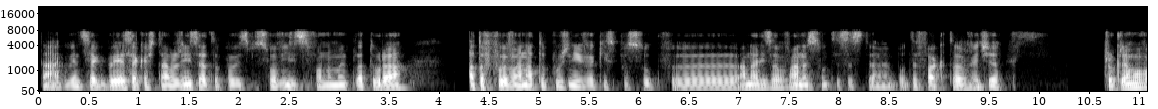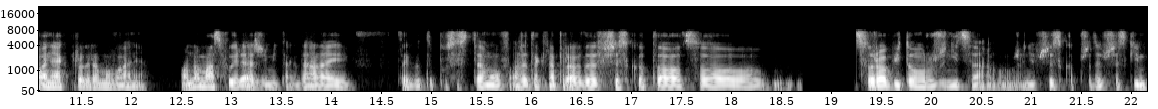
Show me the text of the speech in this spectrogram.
tak, więc jakby jest jakaś tam różnica, to powiedzmy słownictwo, nomenklatura, a to wpływa na to później, w jaki sposób e, analizowane są te systemy, bo de facto, Mhm. wiecie, programowanie jak programowanie. Ono ma swój reżim i tak dalej, tego typu systemów, ale tak naprawdę wszystko to, co, co robi tą różnicę, albo może nie wszystko, przede wszystkim,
